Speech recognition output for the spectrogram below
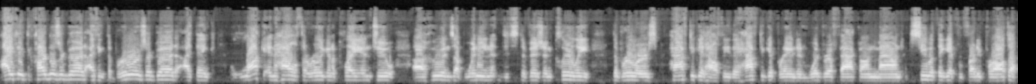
I think the Cardinals are good. I think the Brewers are good. I think luck and health are really going to play into uh, who ends up winning this division. Clearly, the Brewers have to get healthy. They have to get Brandon Woodruff back on the mound, see what they get from Freddie Peralta.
